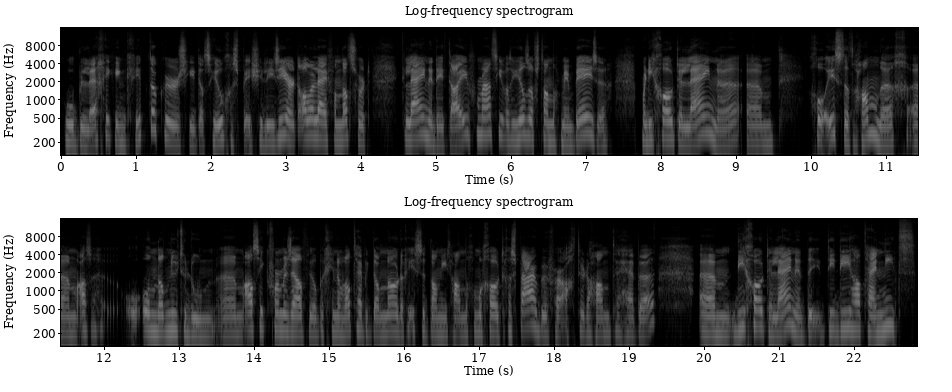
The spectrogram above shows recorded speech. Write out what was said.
hoe beleg ik in cryptocurrency? Dat is heel gespecialiseerd. Allerlei van dat soort kleine detailinformatie was hij heel zelfstandig mee bezig. Maar die grote lijnen, ehm, goh, is dat handig ehm, als, om dat nu te doen? Ehm, als ik voor mezelf wil beginnen, wat heb ik dan nodig? Is het dan niet handig om een grotere spaarbuffer achter de hand te hebben? Die grote lijnen, die, die, die had hij niet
